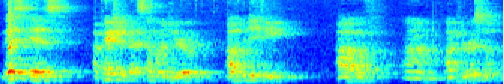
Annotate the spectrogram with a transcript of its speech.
This is a picture that someone drew of the defeat of, um, of Jerusalem.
